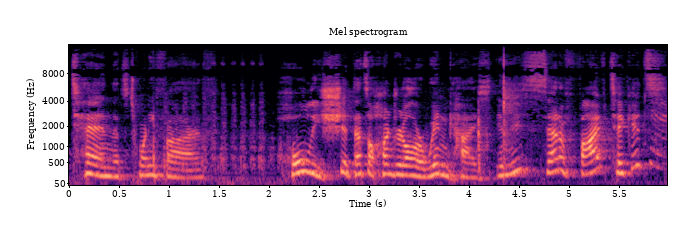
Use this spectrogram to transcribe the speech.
10, that's 25. Holy shit, that's a $100 win, guys. In this set of five tickets,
